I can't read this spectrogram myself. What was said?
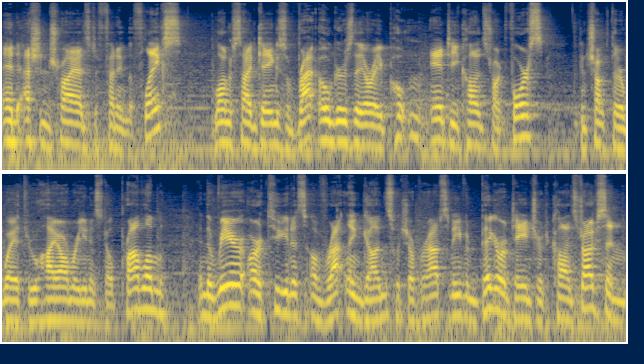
and Eshin Triads defending the flanks. Alongside gangs of Rat Ogres, they are a potent anti-construct force that can chunk their way through high armor units no problem. In the rear are two units of rattling guns, which are perhaps an even bigger danger to constructs, and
